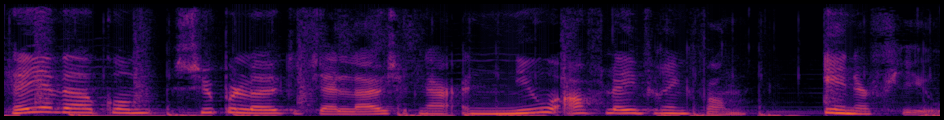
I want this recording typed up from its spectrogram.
Hey en welkom. Superleuk dat jij luistert naar een nieuwe aflevering van Interview.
